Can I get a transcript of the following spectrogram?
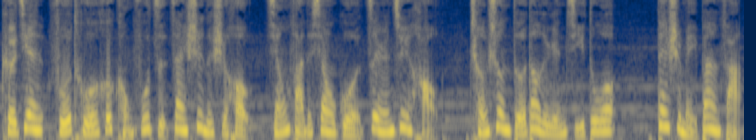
可见佛陀和孔夫子在世的时候，讲法的效果自然最好，成圣得道的人极多。但是没办法，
